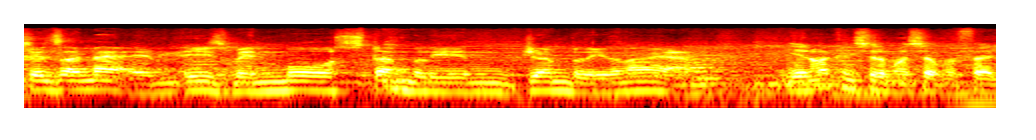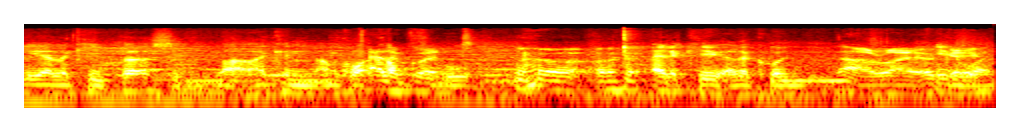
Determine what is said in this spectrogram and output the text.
Since I met him, he's been more stumbly and jumbly than I am. You know, I consider myself a fairly eloquent person. Like I can, I'm quite Eloquent. Eloquent, eloquent. oh, right, okay.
